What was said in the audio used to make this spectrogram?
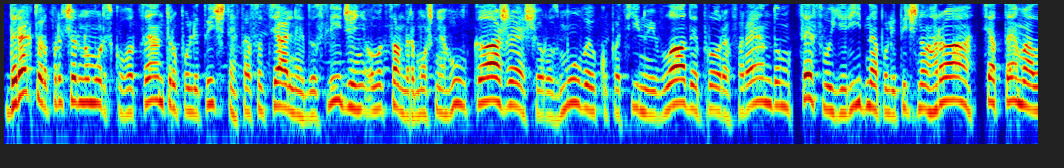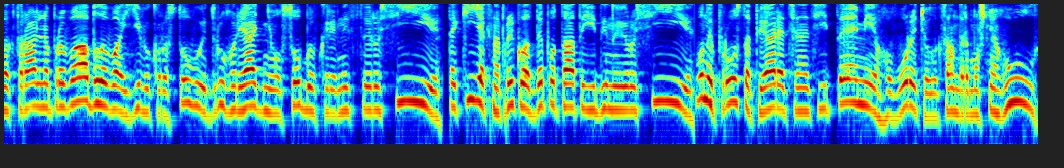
Директор Причорноморського центру політичних та соціальних досліджень Олександр Мошнягул каже, що розмови окупаційної влади про референдум це своєрідна політична гра. Ця тема електорально приваблива. Її використовують другорядні особи в керівництві Росії, такі як, наприклад, депутати Єдиної Росії. Вони просто піаряться на цій темі, говорить Олександр Мошнягул.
